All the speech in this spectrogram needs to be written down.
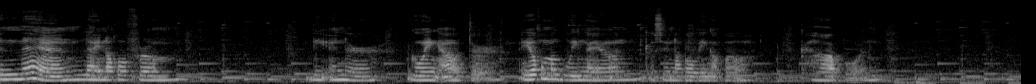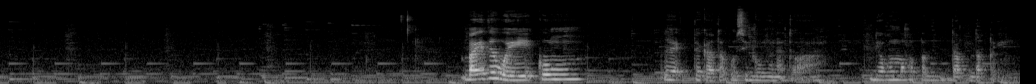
And then, line ako from the inner going outer. Ayoko mag-wing ngayon kasi naka-wing ako kahapon. By the way, kung... Like, teka, tapusin ko muna to ah. Hindi ako makapag-dakdak eh.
